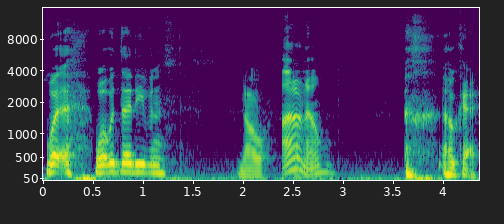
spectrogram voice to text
what what would that even? no. I don't know. Okay.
